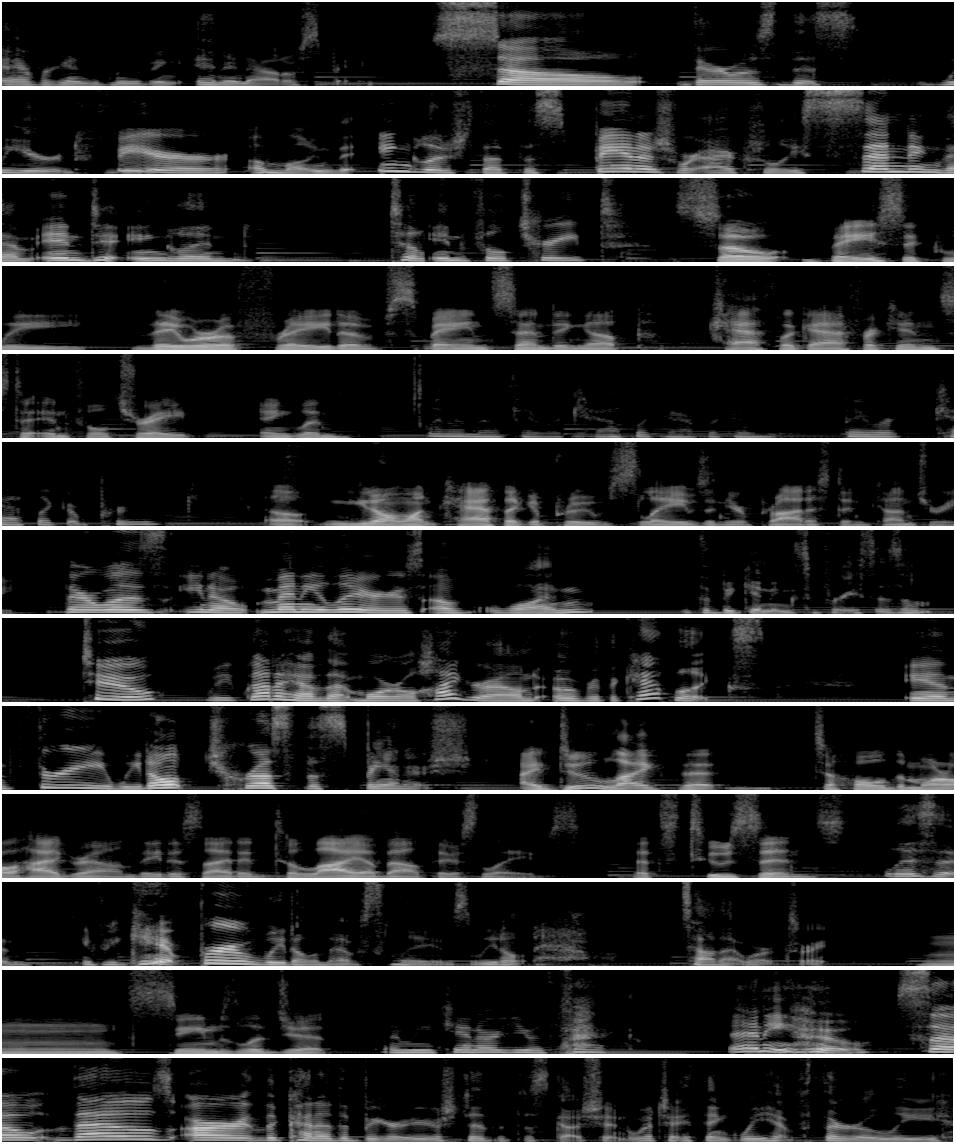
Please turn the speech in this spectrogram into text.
Africans moving in and out of Spain. So there was this weird fear among the English that the Spanish were actually sending them into England to infiltrate. So basically, they were afraid of Spain sending up Catholic Africans to infiltrate England. I don't know if they were Catholic Africans. They were Catholic approved. Oh, you don't want Catholic approved slaves in your Protestant country. There was, you know, many layers of one, the beginnings of racism. Two, we've got to have that moral high ground over the Catholics. And three, we don't trust the Spanish. I do like that to hold the moral high ground, they decided to lie about their slaves. That's two sins. Listen, if you can't prove we don't have slaves, we don't have them. That's how that works, right? Hmm, seems legit. I mean, you can't argue with facts. Anywho, so those are the kind of the barriers to the discussion, which I think we have thoroughly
